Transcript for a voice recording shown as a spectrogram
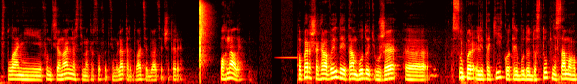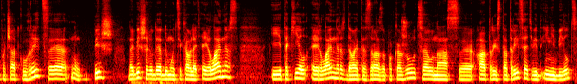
в плані функціональності Microsoft Flight Simulator 2024. Погнали! По-перше, гра вийде, і там будуть уже е, супер котрі будуть доступні з самого початку гри. Це ну, більш, найбільше людей, я думаю, цікавлять Airliners. І такі Airliners, давайте зразу покажу. Це у нас е, A330 від Inibuilds,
